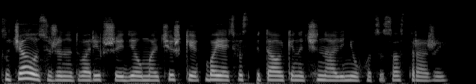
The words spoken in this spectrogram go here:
Случалось уже натворившие дел мальчишки, боясь воспиталки, начинали нюхаться со стражей.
